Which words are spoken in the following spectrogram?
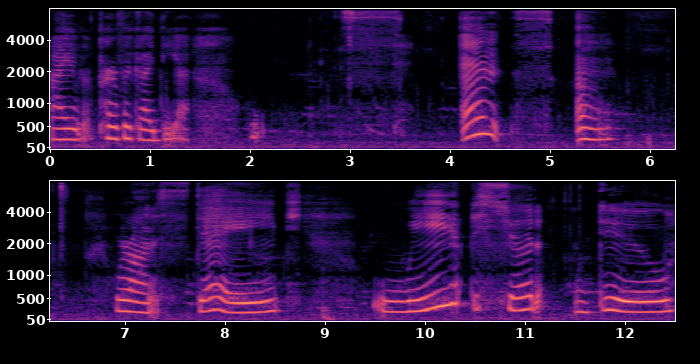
I have the perfect idea. And um, we're on a stage. We should do.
